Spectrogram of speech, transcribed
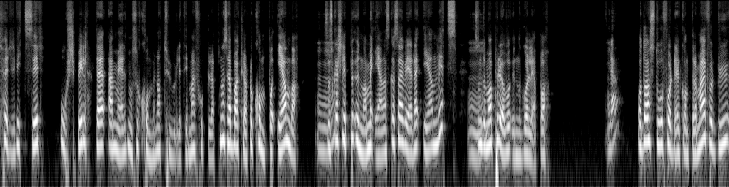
tørre vitser, ordspill, det er mer noe som kommer naturlig til meg fortløpende. Så jeg har bare klart å komme på én, da. Mm. Så skal jeg slippe unna med én. Jeg skal servere deg én vits mm. som du må prøve å unngå å le på. Ja. Og da sto fordel kontra meg, for du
